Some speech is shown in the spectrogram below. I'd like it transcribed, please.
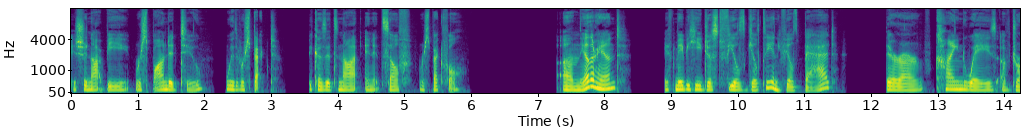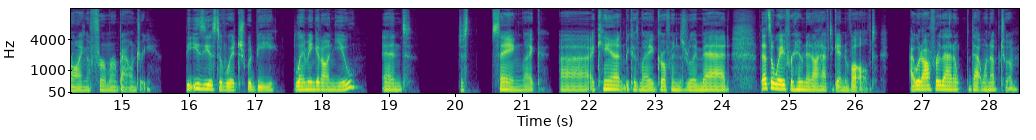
it should not be responded to with respect because it's not in itself respectful. On the other hand, if maybe he just feels guilty and he feels bad, there are kind ways of drawing a firmer boundary. The easiest of which would be blaming it on you and just saying, like, uh, I can't because my girlfriend is really mad. That's a way for him to not have to get involved. I would offer that that one up to him.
